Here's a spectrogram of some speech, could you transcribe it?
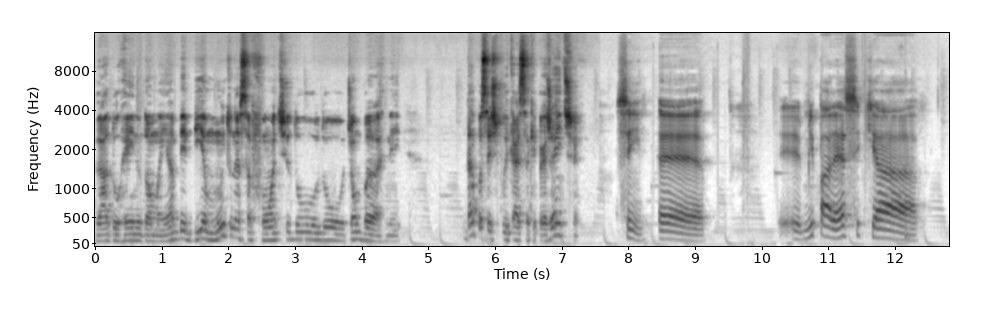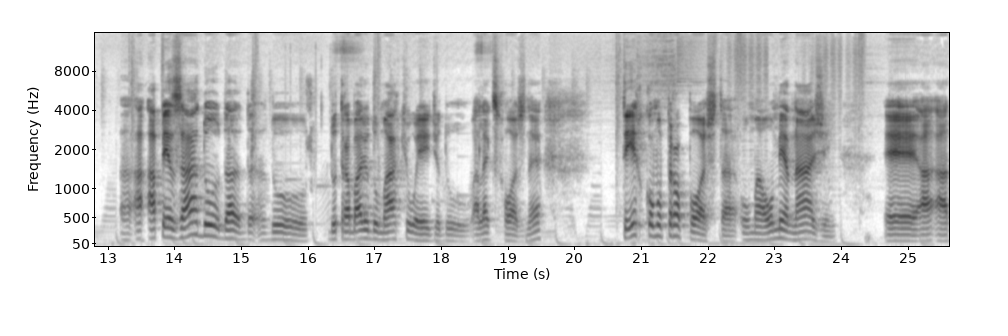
lá do Reino do Amanhã bebia muito nessa fonte do, do John Byrne. Dá para você explicar isso aqui para gente? Sim. É... é me parece que a, a, a apesar do, da, da, do, do trabalho do Mark Wade, do Alex Ross, né, ter como proposta uma homenagem é, a,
